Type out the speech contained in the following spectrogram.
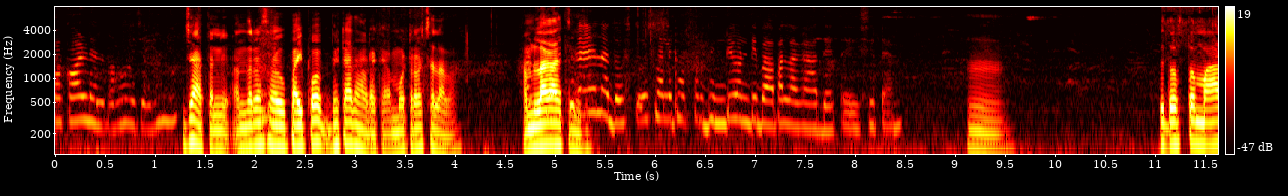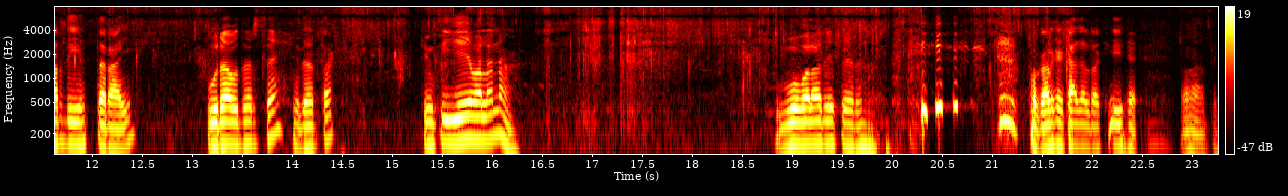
हो जा तनी अंदर से पाइप भेटा था रखा मोटर चलावा। हम लगा है। ना दोस्तों उस वाले घर पर भिंडी उंडी बाबा लगा देते इसी टाइम हम्म। तो दोस्तों मार दिए तराई पूरा उधर से इधर तक। क्योंकि ये वाला ना वो वाला रिपेयर है। पकड़ के काजल रखी है वहाँ पे।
